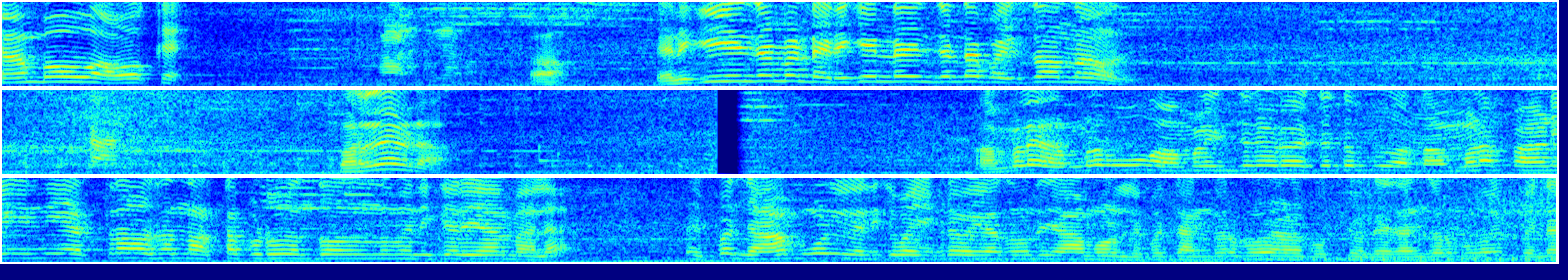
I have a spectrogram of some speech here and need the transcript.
ഞാൻ പോവുക ഓക്കെ. ആ എനിക്ക് ഈ ഇഞ്ചൻ വേണ്ട എനിക്ക് എന്റെ ഇഞ്ചന്റെ പൈസ തന്നാൽ മതി. പറഞ്ഞേട്ടാ നമ്മളെ നമ്മൾ പോവും നമ്മളെ എഞ്ചിൻ ഇവിടെ വെച്ചിട്ട് പോവാ നമ്മുടെ പണി ഇനി എത്ര ദിവസം നഷ്ടപ്പെടുമോ എന്തോന്നൊന്നും എനിക്കറിയാൻ മേല. ഇപ്പൊ ഞാൻ പോണില്ല. എനിക്ക് വൈഫിനെ വയ്യാത്തതുകൊണ്ട് ഞാൻ പോണില്ല. ഇപ്പൊ ശങ്കർ പോയാണ് പൊക്കിയുണ്ട് ശങ്കർ പോയും പിന്നെ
